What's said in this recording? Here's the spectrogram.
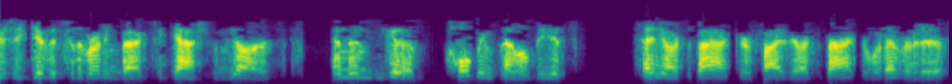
usually give it to the running back to gash some yards, and then you get a holding penalty, it's 10 yards back or 5 yards back or whatever it is.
